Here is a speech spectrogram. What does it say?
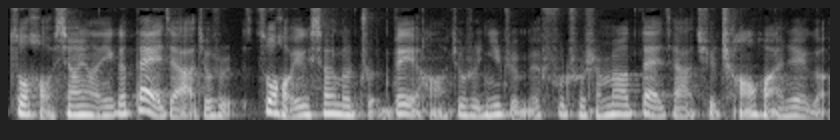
做好相应的一个代价，就是做好一个相应的准备哈，就是你准备付出什么样的代价去偿还这个。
